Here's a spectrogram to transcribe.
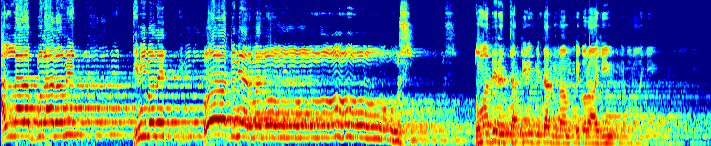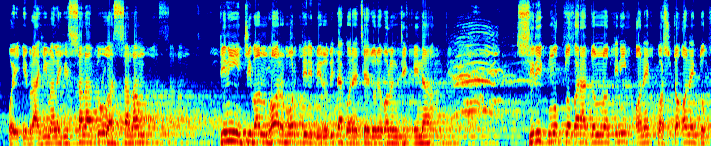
আল্লাহ রাব্বুল আলামিন, তিনি বলেন, ও দুনিয়ার মানুষ তোমাদের জাতির পিতার নাম ইব্রাহিম। ওই ইব্রাহিম আলহিসালাম তিনি জীবনভর মূর্তির বিরোধিতা করেছে, জোরে বলেন ঠিক কিনা? শিরিক মুক্ত করার জন্য তিনি অনেক কষ্ট, অনেক দুঃখ,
